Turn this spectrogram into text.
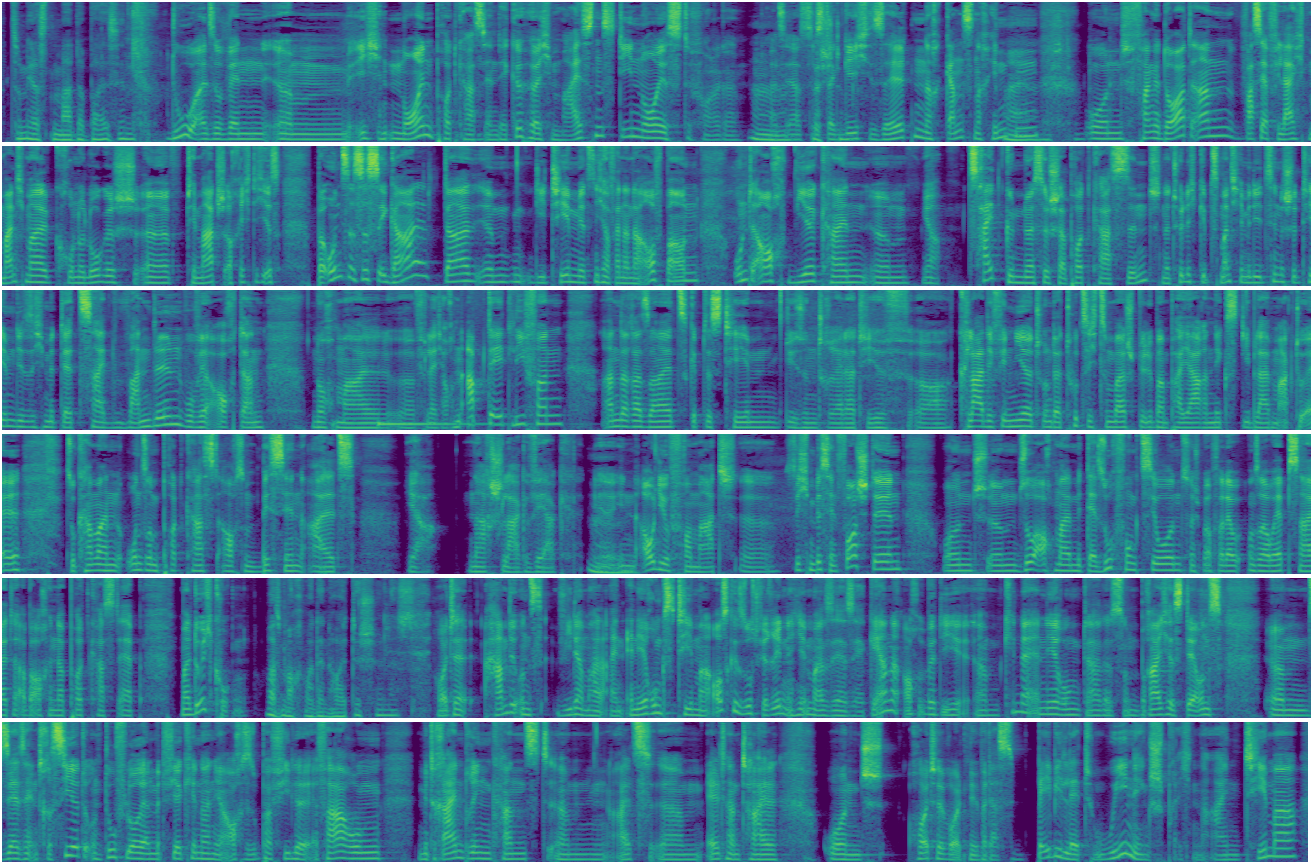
zum ersten Mal dabei sind. Du, also wenn ähm, ich einen neuen Podcast entdecke, höre ich meistens die neueste Folge mhm, als erstes. Da gehe ich selten nach ganz nach hinten ja, und fange dort an, was ja vielleicht manchmal chronologisch, äh, thematisch auch richtig ist. Bei uns ist es egal, da ähm, die Themen jetzt nicht aufeinander aufbauen und auch wir kein ähm, ja, zeitgenössischer Podcast sind. Natürlich gibt es manche medizinische Themen, die sich mit der Zeit wandeln, wo wir auch dann nochmal äh, vielleicht auch ein Update liefern. Andererseits gibt es Themen, die sind relativ äh, klar definiert und da tut sich zum Beispiel über ein paar Jahre nichts, die bleiben aktuell. So kann man unseren Podcast auch so ein bisschen als ja, Nachschlagewerk äh, mhm. äh, in Audioformat äh, sich ein bisschen vorstellen und ähm, so auch mal mit der Suchfunktion, zum Beispiel auf der, unserer Webseite, aber auch in der Podcast-App, mal durchgucken. Was machen wir denn heute Schönes? Heute haben wir uns wieder mal ein Ernährungsthema ausgesucht. Wir reden hier immer sehr, sehr gerne auch über die ähm, Kinderernährung, da das so ein Bereich ist, der uns ähm, sehr, sehr interessiert und du, Florian, mit vier Kindern ja auch super viele Erfahrungen mit reinbringen kannst ähm, als ähm, Elternteil. Und heute wollten wir über das Baby-led Weaning sprechen. Ein Thema,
